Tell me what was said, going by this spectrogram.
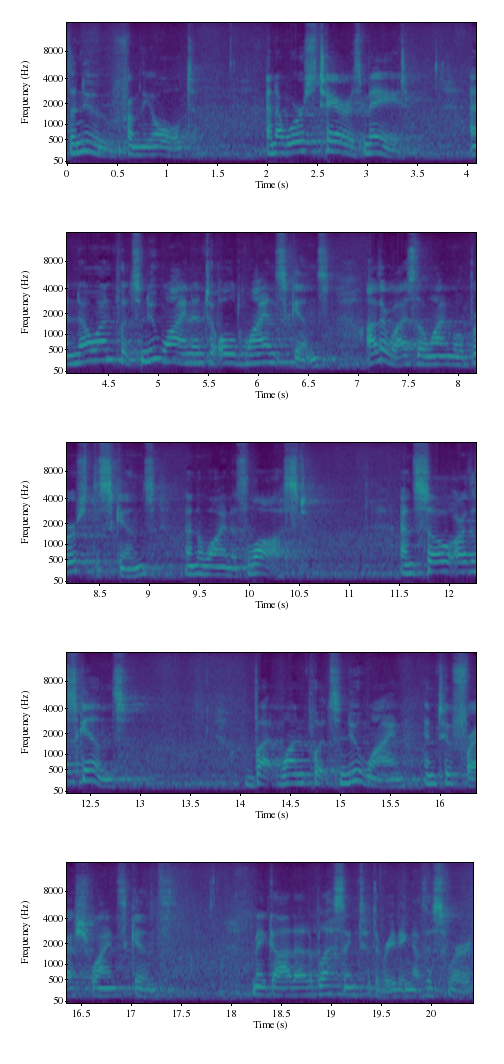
the new from the old, and a worse tear is made. And no one puts new wine into old wineskins, otherwise, the wine will burst the skins, and the wine is lost. And so are the skins but one puts new wine into fresh wineskins. May God add a blessing to the reading of this word.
